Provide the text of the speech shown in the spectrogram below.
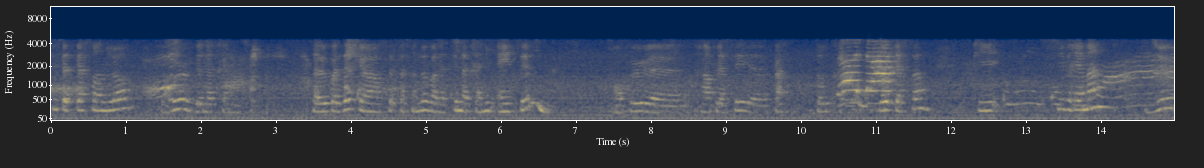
si cette personne-là veut de notre amitié. Ça ne veut pas dire que cette personne-là va rester notre ami intime. On peut euh, remplacer euh, par d'autres personnes. Puis, si vraiment Dieu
